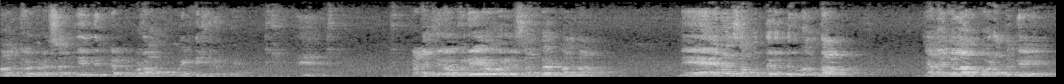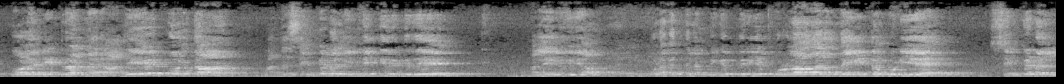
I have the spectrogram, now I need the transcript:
அவன் சொல்ற சத்தியத்துக்கு கட்டுப்படாம போயிட்டே இருப்பேன். கடைசியில ஒரே ஒரு சந்தர்ப்பம் தான் நேர சமுத்திரத்துக்கு வந்தான். ஜனங்கள்லாம் போறதுக்கு கோலை நீட்டுறாங்க. அதே போல் தான் அந்த செங்கடல் இன்னைக்கு இருக்குது. அல்லேலூயா. உலகத்துல மிகப்பெரிய பொருளாதாரத்தை ஈட்டக்கூடிய செங்கடல்.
